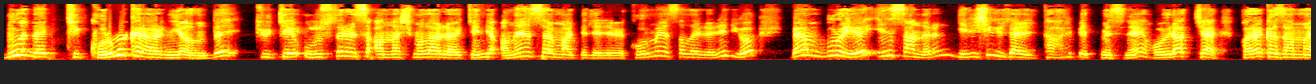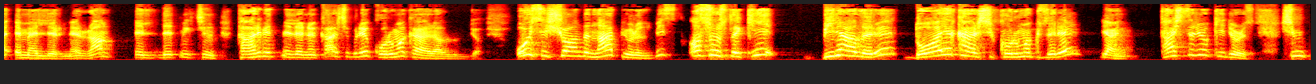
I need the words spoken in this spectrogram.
buradaki koruma kararı niye alındı? Türkiye uluslararası anlaşmalarla, kendi anayasa maddeleriyle ve koruma yasalarıyla ne diyor? Ben burayı insanların gelişi güzel tahrip etmesine, hoyratça para kazanma emellerine, rant elde etmek için tahrip etmelerine karşı buraya koruma kararı alındı diyor. Oysa şu anda ne yapıyoruz biz? Asos'taki binaları doğaya karşı korumak üzere yani taşları yok ediyoruz. Şimdi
